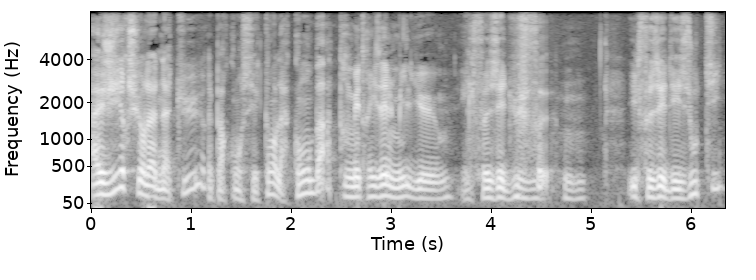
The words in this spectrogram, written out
agir sur la nature et par conséquent la combattre. Maîtriser le milieu. Ils faisaient du feu. Mhm. Ils faisaient des outils.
